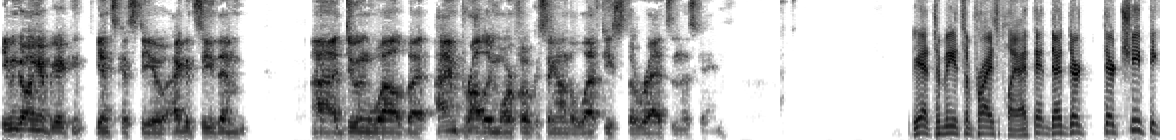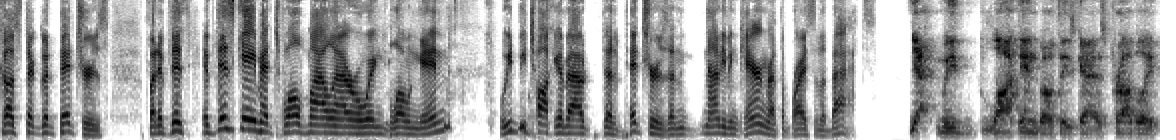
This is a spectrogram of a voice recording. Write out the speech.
Even going up against Castillo, I could see them uh, doing well, but I'm probably more focusing on the lefties, the Reds in this game. Yeah, to me, it's a price play. I think they're they're they're cheap because they're good pitchers. But if this if this game had 12 mile an hour wind blowing in, we'd be talking about the pitchers and not even caring about the price of the bats. Yeah, we'd lock in both these guys probably.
